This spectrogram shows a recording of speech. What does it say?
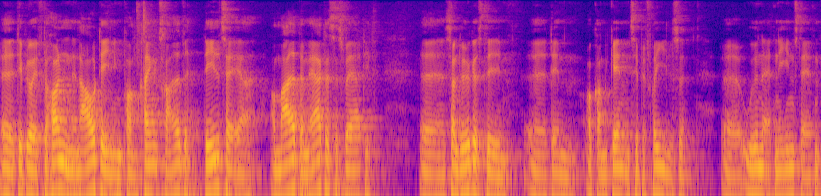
Øh, det blev efterhånden en afdeling på omkring 30 deltagere, og meget bemærkelsesværdigt, øh, så lykkedes det øh, dem at komme igennem til befrielse, øh, uden at den eneste af dem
